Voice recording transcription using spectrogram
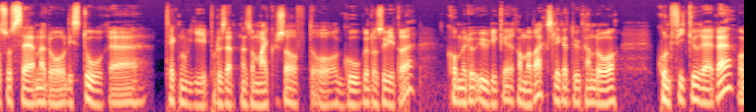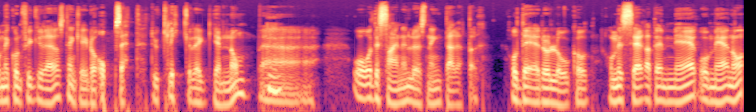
Og så ser vi da de store teknologiprodusentene som Microsoft og Google osv. kommer det ulike rammeverk, slik at du kan da konfigurere. Og med konfigurere så tenker jeg da oppsett. Du klikker deg gjennom eh, og designer en løsning deretter. Og det er da low code. Og vi ser at det er mer og mer nå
